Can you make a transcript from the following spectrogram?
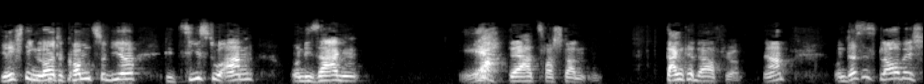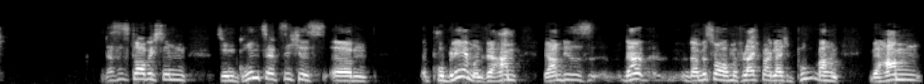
Die richtigen Leute kommen zu dir, die ziehst du an und die sagen, ja, der hat's verstanden. Danke dafür. Ja, und das ist, glaube ich, das ist, glaube ich, so ein, so ein grundsätzliches ähm, Problem. Und wir haben, wir haben dieses, na, da müssen wir auch vielleicht mal gleich einen Punkt machen. Wir haben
